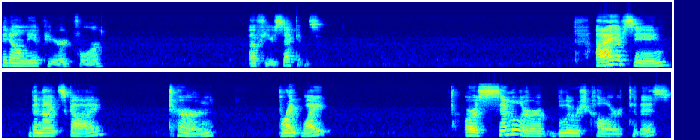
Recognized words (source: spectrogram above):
it only appeared for a few seconds. I have seen the night sky turn bright white or a similar bluish color to this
